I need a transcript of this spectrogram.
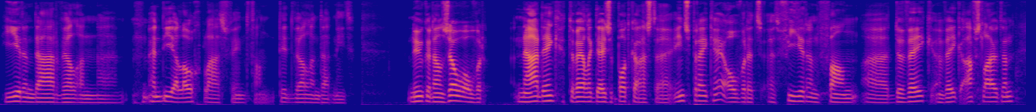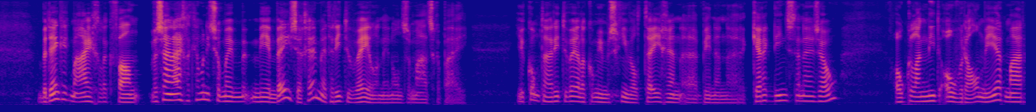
hier en daar wel een, uh, een dialoog plaatsvindt van dit wel en dat niet. Nu ik er dan zo over nadenk terwijl ik deze podcast uh, inspreek hè, over het, het, vieren van uh, de week, een week afsluiten, bedenk ik me eigenlijk van, we zijn eigenlijk helemaal niet zo mee, meer bezig hè, met rituelen in onze maatschappij. Je komt aan rituelen, kom je misschien wel tegen uh, binnen kerkdiensten en zo. Ook lang niet overal meer, maar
